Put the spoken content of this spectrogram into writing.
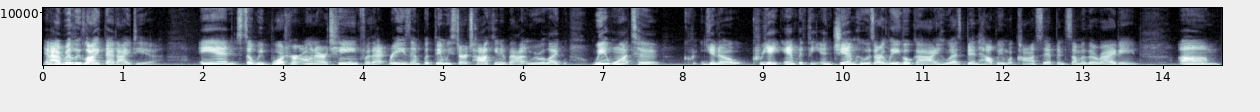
And I really liked that idea. And so we brought her on our team for that reason. But then we started talking about it and we were like, we want to, you know, create empathy. And Jim, who is our legal guy, who has been helping with concept and some of the writing, um,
